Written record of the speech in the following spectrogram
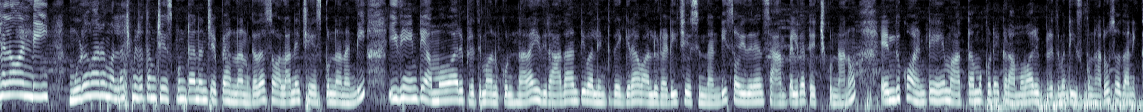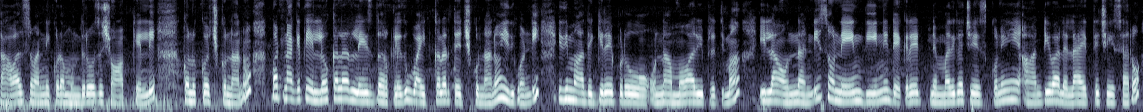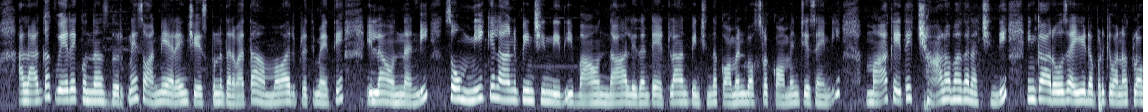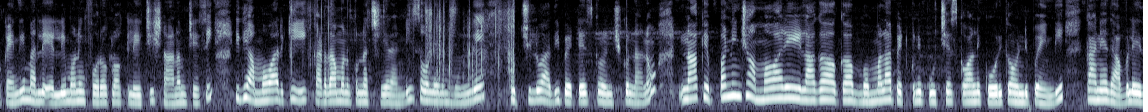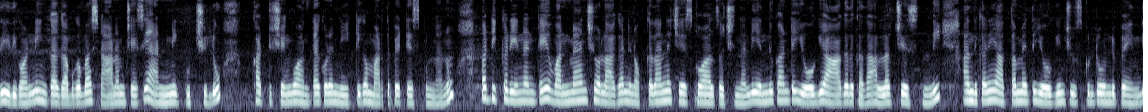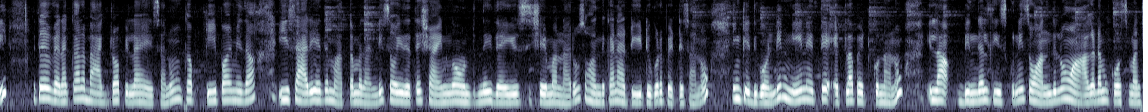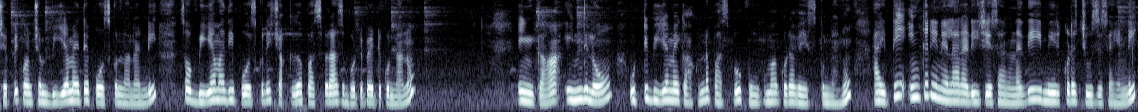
Hello అండి. మూడో వారం వరలక్ష్మి వ్రతం చేసుకుంటానని చెప్పి అన్నాను కదా సో అలానే చేసుకున్నానండి. ఇది ఏంటి అమ్మవారి ప్రతిమ అనుకుంటున్నారా? ఇది రాధా ఆంటీ వాళ్ళ ఇంటి దగ్గర వాళ్ళు రెడీ చేసిందండి. సో ఇది నేను శాంపిల్గా తెచ్చుకున్నాను. ఎందుకు అంటే మా అత్తమ్మ కూడా ఇక్కడ అమ్మవారి ప్రతిమ తీసుకున్నారు. సో దానికి కావాల్సినవన్నీ కూడా ముందు రోజు షాప్కి వెళ్ళి కొనుక్కొచ్చుకున్నాను. బట్ నాకైతే ఎల్లో కలర్ లేస్ దొరకలేదు. వైట్ కలర్ తెచ్చుకున్నాను. ఇదిగోండి. ఇది మా దగ్గర ఇప్పుడు ఉన్న అమ్మవారి ప్రతిమ ఇలా ఉందండి. సో నేను దీన్ని డెకరేట్ నెమ్మదిగా చేసుకుని ఆంటీ వాళ్ళు ఎలా అయితే చేశారో అలాగా వేరే కొందరు కుందన్స్ దొరికినాయి. సో అన్నీ అరేంజ్ చేసుకున్న తర్వాత అమ్మవారి ప్రతిమ అయితే ఇలా ఉందండి. సో మీకు ఎలా అనిపించింది ఇది? బాగుందా? లేదంటే ఎట్లా అనిపించిందా? కామెంట్ బాక్స్లో కామెంట్ చేసేయండి. మాకైతే చాలా బాగా నచ్చింది. ఇంకా ఆ రోజు అయ్యేటప్పటికి వన్ ఓ క్లాక్ అయింది. మళ్ళీ early morning four o'clock లేచి స్నానం చేసి ఇది అమ్మవారికి కడదామనుకున్న చీర అండి. సో నేను ముందే కుచ్చులు అది పెట్టేసుకుని ఉంచుకున్నాను. నాకు ఎప్పటి నుంచో అమ్మవారి ఇలాగా ఒక బొమ్మలా పెట్టుకుని పూజ చేసుకోవాలని కోరిక ఉండిపోయింది. కానీ అది అవ్వలేదు. ఇదిగోండి ఇంకా గబగబా స్నానం చేసి అన్ని కుచ్చులు ይችላሉ። కట్టు చెంగు అంతా కూడా నీట్గా మడత పెట్టేసుకున్నాను. బట్ ఇక్కడ ఏంటంటే వన్ మ్యాన్ షో లాగా నేను ఒక్కదాన్నే చేసుకోవాల్సి వచ్చిందండి. ఎందుకంటే యోగి ఆగదు కదా అల్లరి చేస్తుంది. అందుకని అత్తమ్మ అయితే యోగిని చూసుకుంటూ ఉండిపోయింది. అయితే వెనకాల బ్యాక్ డ్రాప్ ఇలా వేసాను ఇంకా టీపాయ్ మీద ఈ శారీ అయితే మా అత్తమ్మదండి. సో ఇదైతే షైన్గా ఉంటుంది ఇది యూస్ చేయమన్నారు. సో అందుకని అటు ఇటు కూడా పెట్టేశాను. ఇంక ఇదిగోండి నేనైతే ఎట్లా పెట్టుకున్నాను? ఇలా బిందెలు తీసుకుని సో అందులో ఆగడం కోసం అని చెప్పి కొంచెం బియ్యం అయితే పోసుకున్నానండి. సో బియ్యం అది పోసుకుని చక్కగా పసుపు రాసి బొట్టు పెట్టుకున్నాను. ఇంకా ఇందులో ఉట్టి బియ్యమే కాకుండా పసుపు కుంకుమ కూడా వేసుకున్నాను. అయితే ఇంకా నేను ఎలా రెడీ చేశాను అనేది మీరు కూడా చూసేసేయండి.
